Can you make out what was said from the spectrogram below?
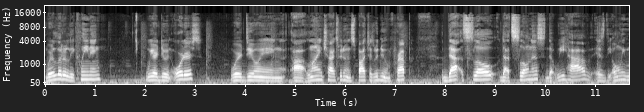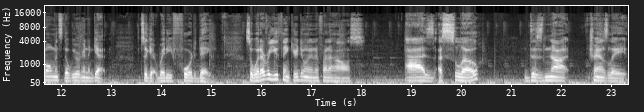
we're literally cleaning. We are doing orders. We're doing uh, line checks. We're doing spot checks. We're doing prep. That slow, that slowness that we have is the only moments that we are gonna get to get ready for the day. So whatever you think you're doing in the front of house as a slow does not translate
